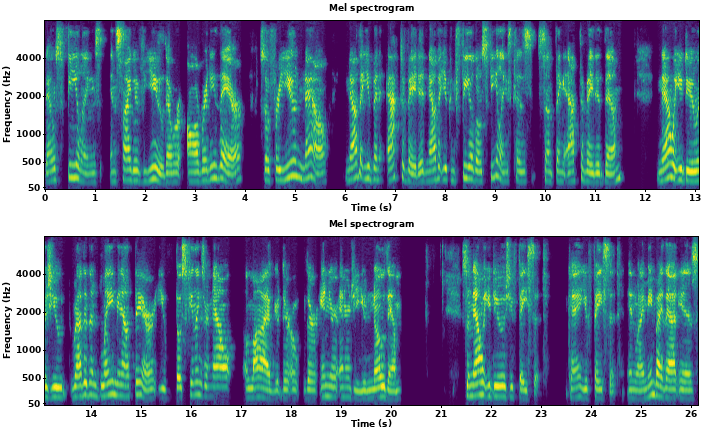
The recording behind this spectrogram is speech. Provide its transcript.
those feelings inside of you that were already there. So for you now, now that you've been activated, now that you can feel those feelings because something activated them, now what you do is you, rather than blaming out there, you those feelings are now alive. You're, they're they're in your energy. You know them. So now what you do is you face it. Okay, you face it. And what I mean by that is,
